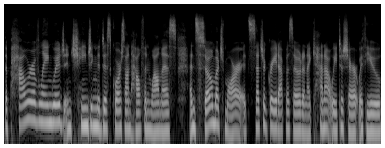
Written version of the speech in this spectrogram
the power of language in changing the discourse on health and wellness, and so much more. It's such a great episode, and I cannot wait to share it with you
